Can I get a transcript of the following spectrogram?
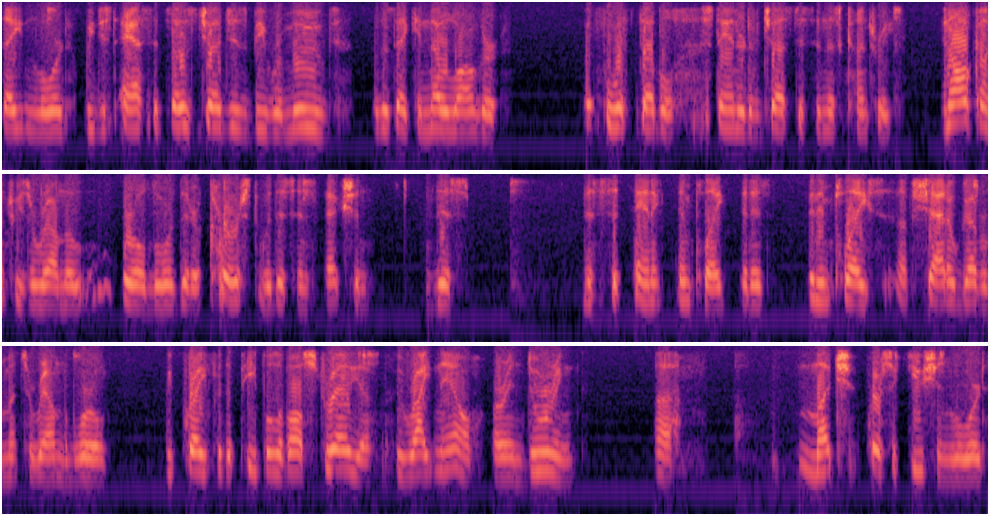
Satan, Lord. We just ask that those judges be removed that they can no longer put forth double standard of justice in this country, in all countries around the world, Lord, that are cursed with this infection, this this satanic template that has been in place of shadow governments around the world. We pray for the people of Australia who right now are enduring uh, much persecution, Lord.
